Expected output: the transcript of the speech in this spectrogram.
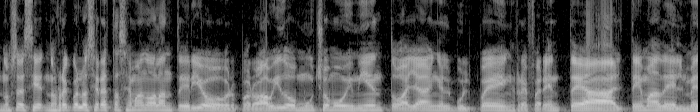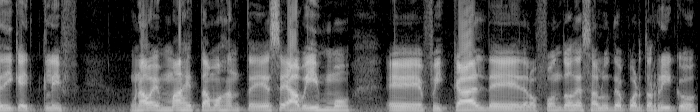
no sé si, no recuerdo si era esta semana o la anterior, pero ha habido mucho movimiento allá en el bullpen referente al tema del Medicaid Cliff. Una vez más estamos ante ese abismo eh, fiscal de, de, los fondos de salud de Puerto Rico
